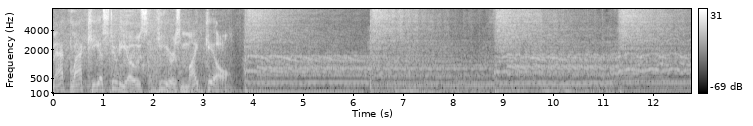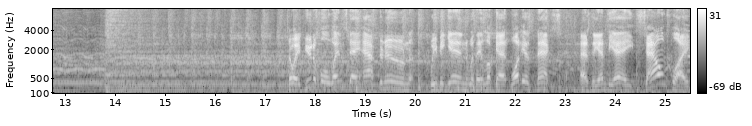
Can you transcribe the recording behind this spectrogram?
Matt Blatt Kia Studios, here's Mike Gill. So, a beautiful Wednesday afternoon, we begin with a look at what is next as the NBA sounds like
